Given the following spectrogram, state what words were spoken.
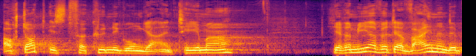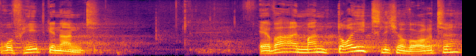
Auch dort ist Verkündigung ja ein Thema. Jeremia wird der weinende Prophet genannt. Er war ein Mann deutlicher Worte,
